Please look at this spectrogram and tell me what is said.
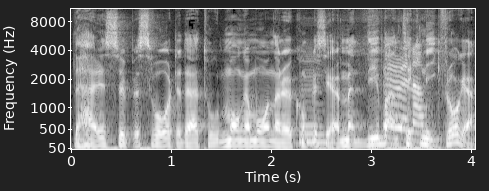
det här är supersvårt, det där tog många månader och komplicerat. Men det är ju bara en Fair teknikfråga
